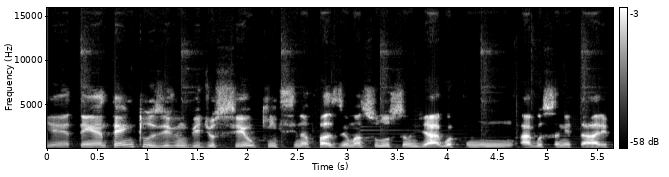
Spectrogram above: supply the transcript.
É, tem até inclusive um vídeo seu que ensina a fazer uma solução de água com água sanitária.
